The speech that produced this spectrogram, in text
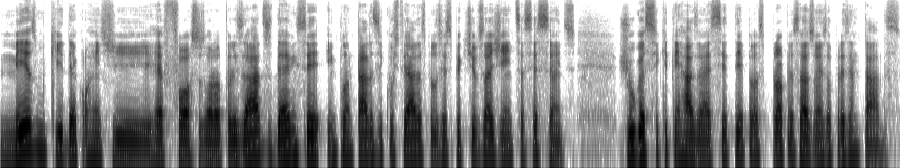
mesmo que decorrentes de reforços ora autorizados, devem ser implantadas e custeadas pelos respectivos agentes acessantes. Julga-se que tem razão a SCT pelas próprias razões apresentadas.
